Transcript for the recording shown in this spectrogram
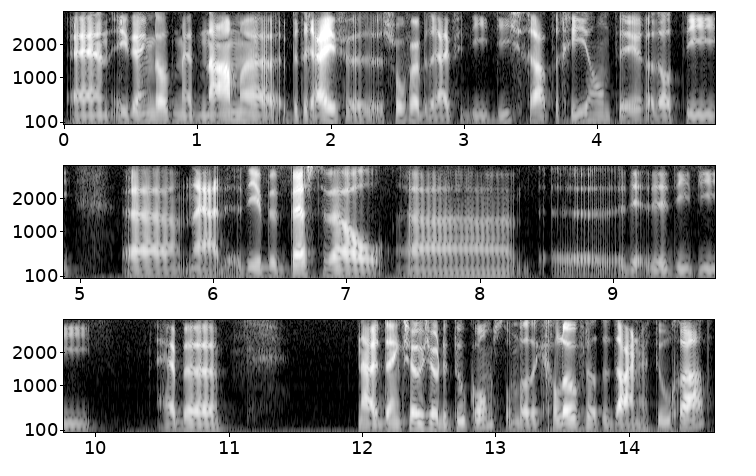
En ik denk dat met name bedrijven, softwarebedrijven die die strategie hanteren, dat die, uh, nou ja, die hebben best wel, uh, die, die, die, hebben, nou, ik denk sowieso de toekomst, omdat ik geloof dat het daar naartoe gaat.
